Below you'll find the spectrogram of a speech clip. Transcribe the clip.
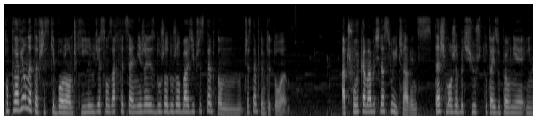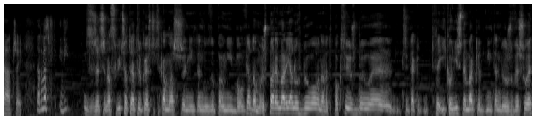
poprawione te wszystkie bolączki i ludzie są zachwyceni, że jest dużo, dużo bardziej przystępną, przystępnym tytułem. A czwórka ma być na Switcha, więc też może być już tutaj zupełnie inaczej. Natomiast z rzeczy na Switcha, to ja tylko jeszcze czekam aż Nintendo uzupełni, bo wiadomo, już parę Marianów było, nawet Poxy już były, czyli tak te ikoniczne marki od Nintendo już wyszły.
